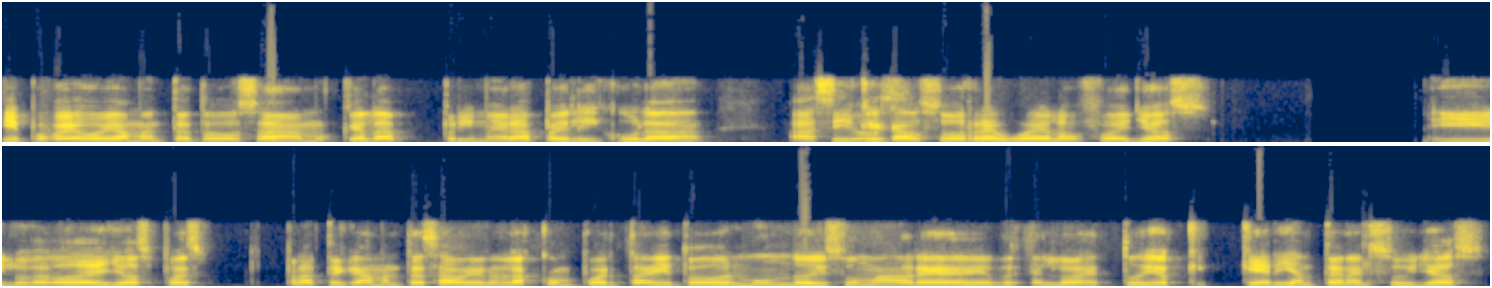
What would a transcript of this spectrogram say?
Y pues obviamente todos sabemos que la primera película así que causó revuelo fue Joss. Y luego de Joss, pues prácticamente se abrieron las compuertas y todo el mundo y su madre en los estudios querían tener suyos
